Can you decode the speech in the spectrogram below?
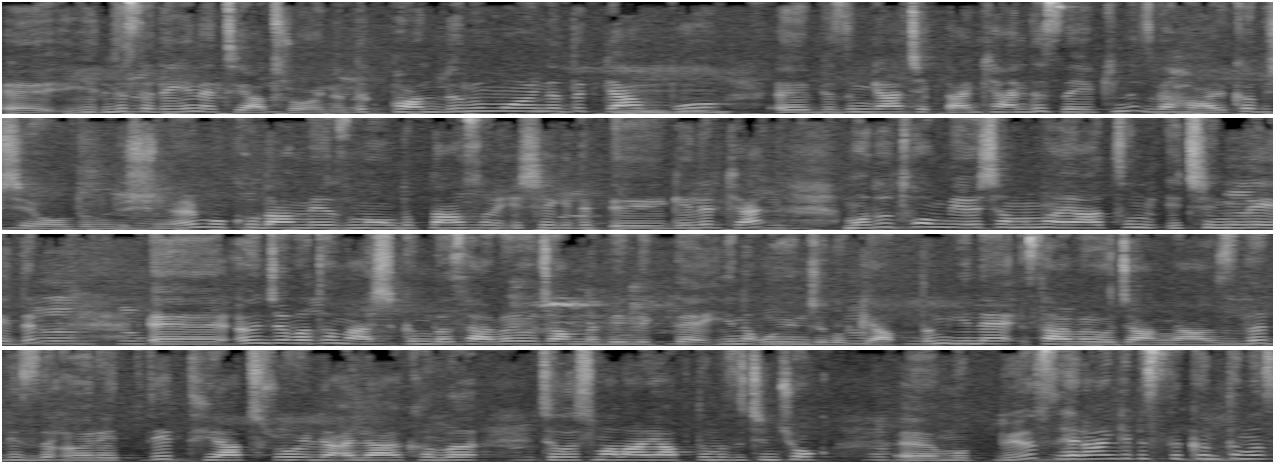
E, lisede yine tiyatro oynadık. Pandemim oynadık. Yani bu e, bizim gerçekten kendi zevkimiz ve harika bir şey olduğunu düşünüyorum. Okuldan mezun olduktan sonra işe gidip e, gelirken monoton bir yaşamın hayatın içindeydim. E, önce Vatan Aşkı'nda Server Hocam'la birlikte yine oyunculuk yaptım. Yine Server Hocam yazdı. Bize öğretti. Tiyatro ile alakalı çalışmalar yaptığımız için çok e, mutluyuz. Herhangi bir sıkıntımız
